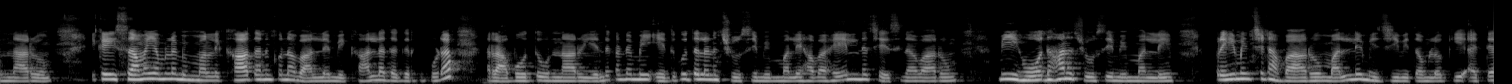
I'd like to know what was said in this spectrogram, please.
ఉన్నారు. ఇక ఈ సమయంలో మిమ్మల్ని కాదనుకున్న వాళ్ళే మీ కాళ్ళ దగ్గరికి కూడా రాబోతూ ఉన్నారు. ఎందుకంటే మీ ఎదుగుదలను చూసి మిమ్మల్ని అవహేళన చేసిన వారు, మీ హోదాను చూసి మిమ్మల్ని ప్రేమించిన వారు మళ్ళీ మీ జీవితంలోకి అయితే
